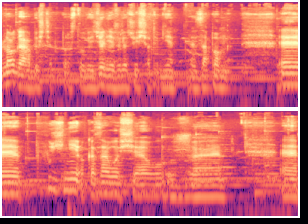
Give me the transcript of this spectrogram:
vloga, abyście po prostu wiedzieli, jeżeli oczywiście o tym nie zapomnę. E, Później okazało się, że e,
